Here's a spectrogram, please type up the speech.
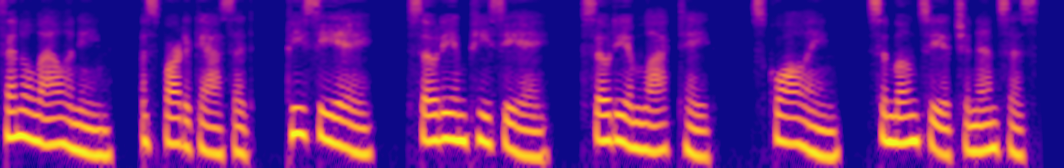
phenylalanine, aspartic acid, PCA, sodium PCA, sodium lactate, squalane, Simmondsia chinensis,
